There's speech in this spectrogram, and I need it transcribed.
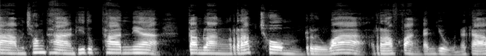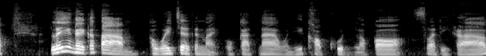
ตามช่องทางที่ทุกท่านเนี่ยกำลังรับชมหรือว่ารับฟังกันอยู่นะครับ และยังไงก็ตามเอาไว้เจอกันใหม่โอกาสหน้าวันนี้ขอบคุณแล้วก็สวัสดีครับ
